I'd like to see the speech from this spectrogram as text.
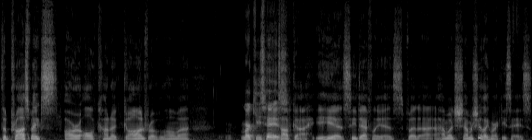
the prospects are all kind of gone for Oklahoma. Marquise Hayes. Top guy, he is. He definitely is. But uh, how much how much do you like Marquis Hayes?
